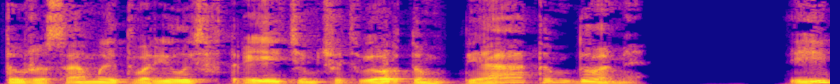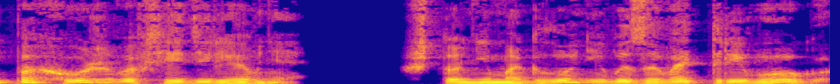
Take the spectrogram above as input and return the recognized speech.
То же самое творилось в третьем, четвертом, пятом доме. И, похоже, во всей деревне, что не могло не вызывать тревогу.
